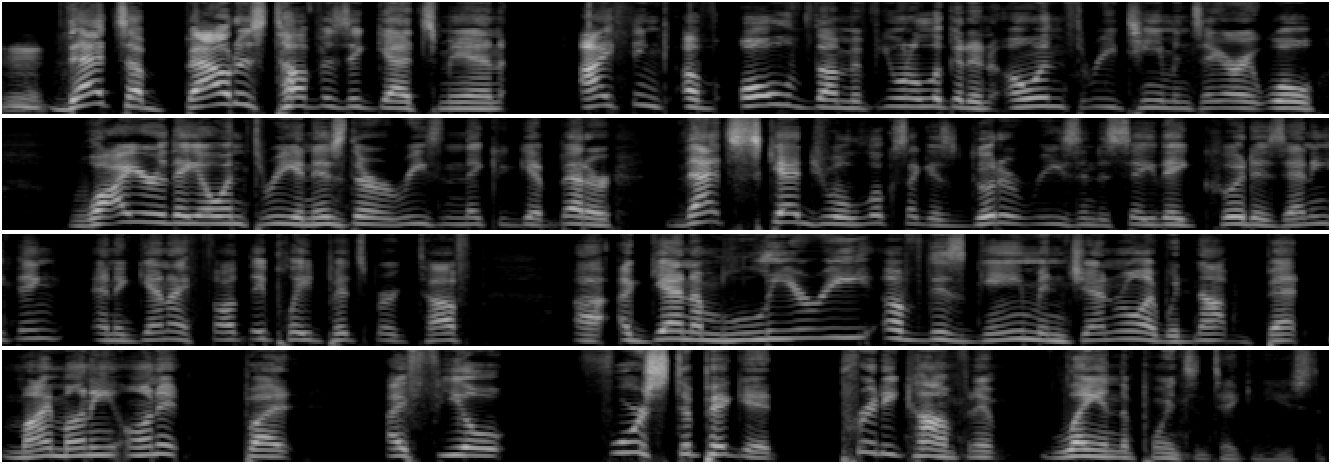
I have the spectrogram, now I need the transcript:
Mm. that's about as tough as it gets, man. I think of all of them, if you want to look at an 0 3 team and say, all right, well, why are they 0 3 and is there a reason they could get better? That schedule looks like as good a reason to say they could as anything. And again, I thought they played Pittsburgh tough. Uh, again, I'm leery of this game in general. I would not bet my money on it, but I feel forced to pick it. Pretty confident laying the points and taking Houston.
